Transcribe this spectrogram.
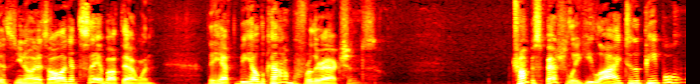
That's you know that's all I got to say about that one. They have to be held accountable for their actions. Trump especially, he lied to the people.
